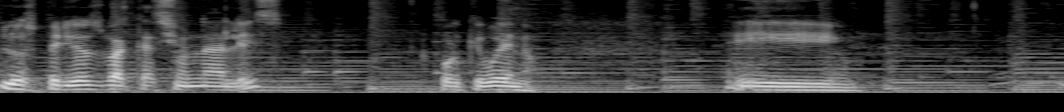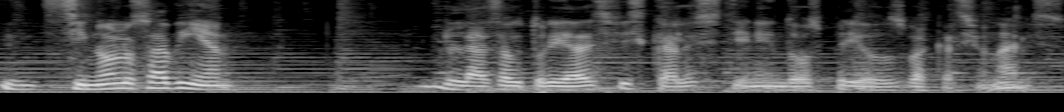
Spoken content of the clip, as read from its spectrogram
los periodos vacacionales, porque bueno, eh, si no lo sabían, las autoridades fiscales tienen dos periodos vacacionales.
